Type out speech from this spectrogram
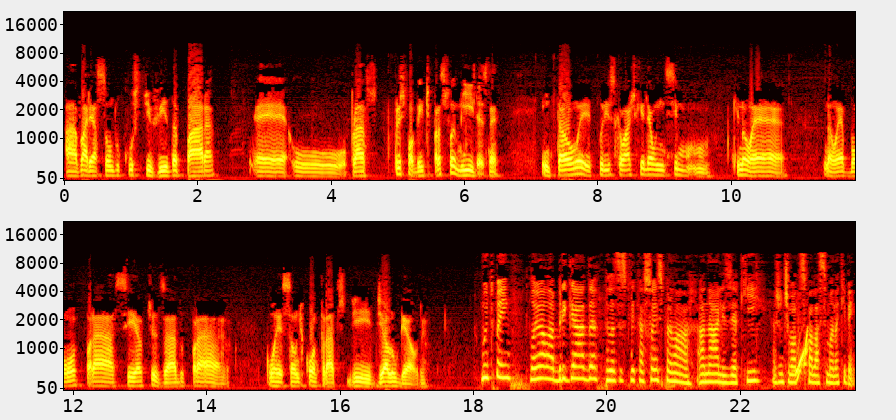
a variação do custo de vida para é, o, pra, principalmente para as famílias, né? Então, é por isso que eu acho que ele é um índice que não é, não é bom para ser utilizado para correção de contratos de, de aluguel, né? Muito bem. Loyola, obrigada pelas explicações, pela análise aqui. A gente volta a se falar semana que vem.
